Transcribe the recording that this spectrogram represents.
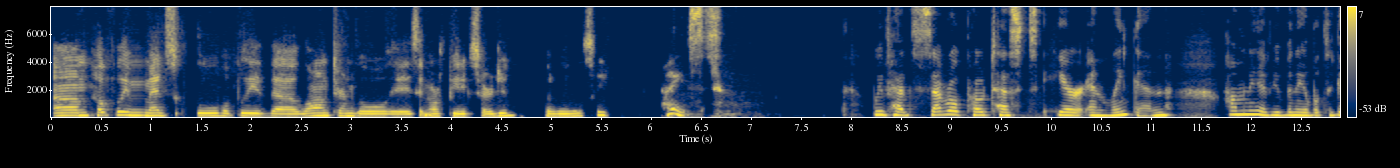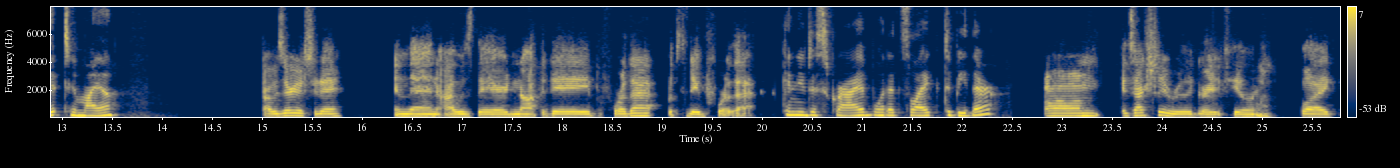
Um, hopefully med school. Hopefully the long term goal is an orthopedic surgeon, but we will see. Nice. We've had several protests here in Lincoln. How many have you been able to get to, Maya? I was there yesterday, and then I was there not the day before that, but the day before that. Can you describe what it's like to be there? Um, it's actually a really great feeling. Like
